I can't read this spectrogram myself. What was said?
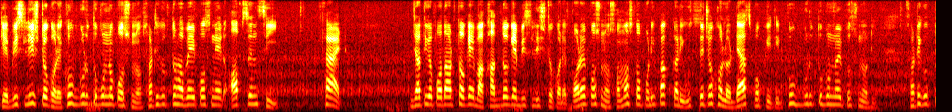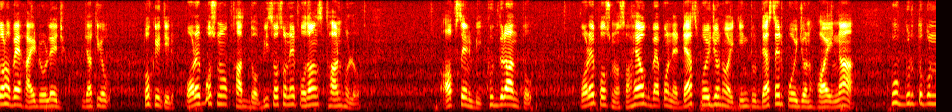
খাদ্যকে বিশ্লিষ্ট করে? খুব গুরুত্বপূর্ণ প্রশ্ন। সঠিক উত্তর হবে এই প্রশ্নের অপশন সি, ফ্যাট। জাতীয় পদার্থকে বা খাদ্যকে বিশ্লিষ্ট করে। পরের প্রশ্ন, সমস্ত পরিপাককারী উৎসেচক হলো ড্যাশ প্রকৃতির। খুব গুরুত্বপূর্ণ এই প্রশ্নটি। সঠিক উত্তর হবে হাইড্রোলেজ জাতীয় প্রকৃতির। পরের প্রশ্ন, খাদ্য বিশ্বসনের প্রধান স্থান হলো অপশন বি, ক্ষুদ্রান্ত। পরের প্রশ্ন, সহায়ক ব্যাপনে ড্যাশ প্রয়োজন হয়, কিন্তু ড্যাশের প্রয়োজন হয় না। খুব গুরুত্বপূর্ণ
